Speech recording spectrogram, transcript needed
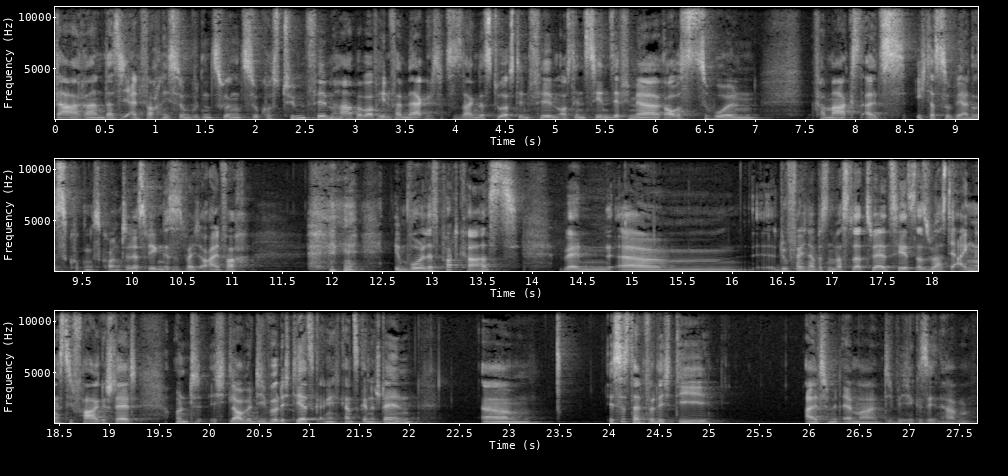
daran, dass ich einfach nicht so einen guten Zugang zu Kostümfilmen habe? Aber auf jeden Fall merke ich sozusagen, dass du aus den Filmen, aus den Szenen sehr viel mehr rauszuholen vermagst, als ich das so während des Guckens konnte. Deswegen ist es vielleicht auch einfach im Wohle des Podcasts, wenn ähm, du vielleicht noch ein bisschen was dazu erzählst. Also du hast dir eingangs die Frage gestellt und ich glaube, die würde ich dir jetzt eigentlich ganz gerne stellen. Ähm, ist es dann für dich die alte mit Emma, die wir hier gesehen haben?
